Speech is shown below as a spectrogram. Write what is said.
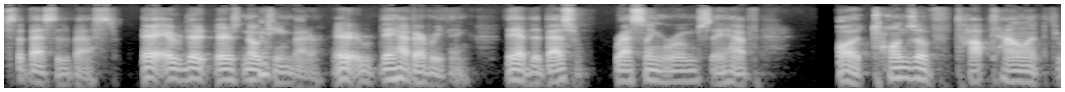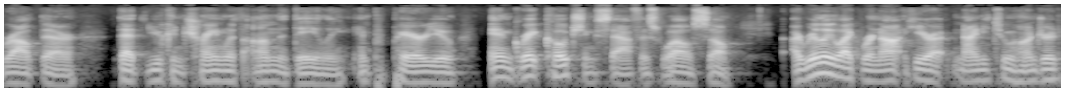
it's the best of the best. There- there- there's no Yep. team better. Eh, They have everything. They have the best wrestling rooms. They have uh, tons of top talent throughout there that you can train with on the daily and prepare you, and great coaching staff as well. So I really like Renat here at 9,200,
